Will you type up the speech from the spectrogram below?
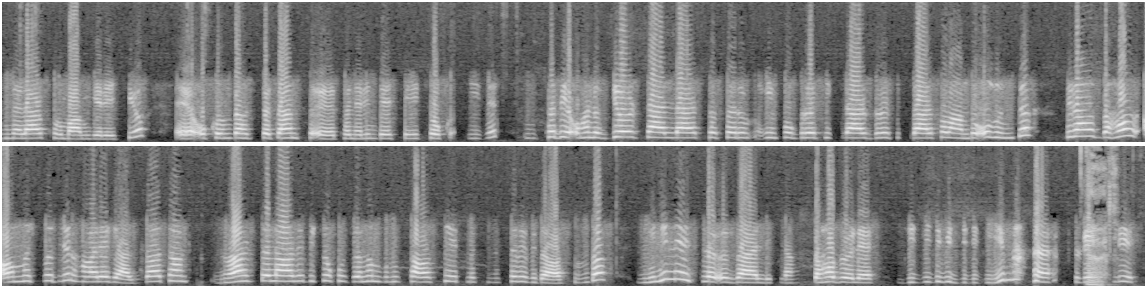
cümleler kurmam gerekiyor. E, o konuda hakikaten e, Taner'in desteği çok iyidir. Tabii hani görseller, tasarım, infografikler, grafikler falan da olunca biraz daha anlaşılabilir hale geldi. Zaten üniversitelerde birçok hocanın bunu tavsiye etmesinin sebebi de aslında yeni nesle özellikle daha böyle ciddi bir dili diyeyim, renkli evet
